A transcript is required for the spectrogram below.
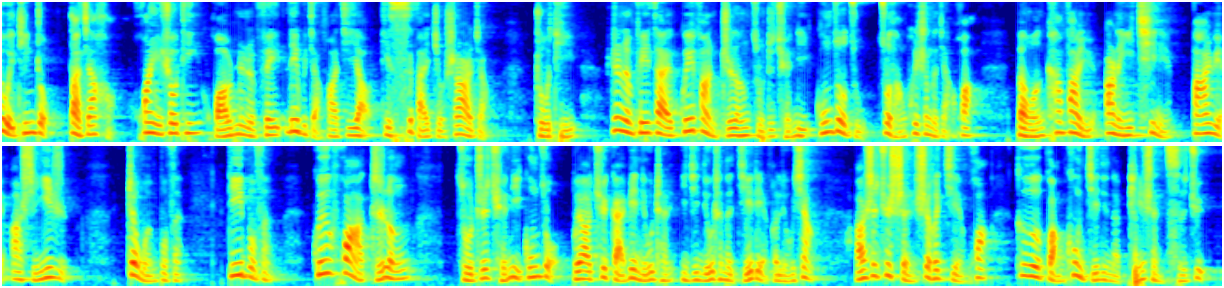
各位听众，大家好，欢迎收听华为任正非内部讲话纪要第四百九十二讲，主题：任正非在规范职能组织权力工作组座谈会上的讲话。本文刊发于二零一七年八月二十一日。正文部分，第一部分，规划职能组织权力工作，不要去改变流程以及流程的节点和流向，而是去审视和简化各个管控节点的评审词句。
